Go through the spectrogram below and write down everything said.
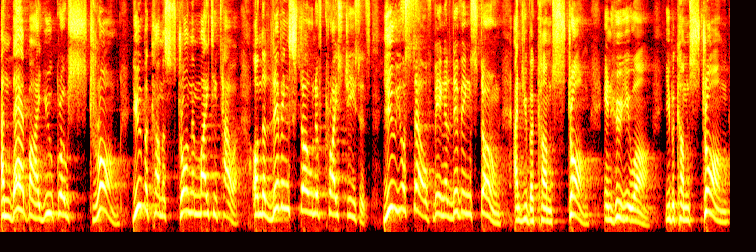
and thereby you grow strong. You become a strong and mighty tower on the living stone of Christ Jesus. You yourself being a living stone, and you become strong in who you are. You become strong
